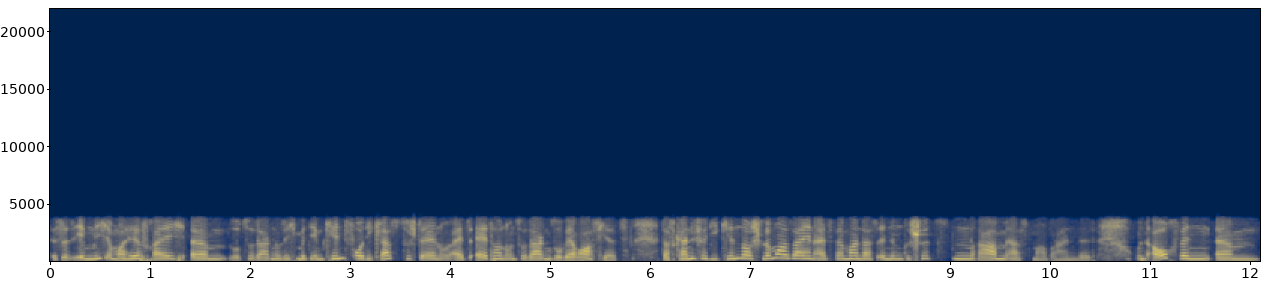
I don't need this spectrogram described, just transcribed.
Es ist eben nicht immer hilfreich, ähm, sozusagen sich mit dem Kind vor die Klasse zu stellen als Eltern und zu sagen, so wer war's jetzt. Das kann für die Kinder schlimmer sein, als wenn man das in einem geschützten Rahmen erstmal behandelt. Und auch wenn ähm,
